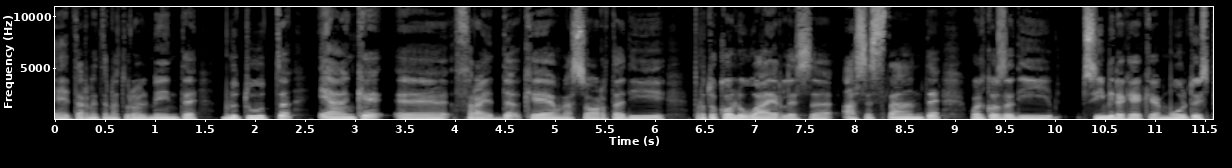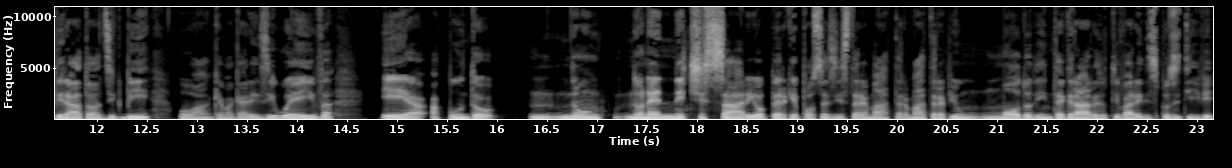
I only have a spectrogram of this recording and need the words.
Ethernet naturalmente, Bluetooth e anche eh, Thread che è una sorta di protocollo wireless a sé stante, qualcosa di simile che, che è molto ispirato a Zigbee o anche magari Z-Wave e appunto non, non, è necessario perché possa esistere Matter. Matter è più un, modo di integrare tutti i vari dispositivi,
